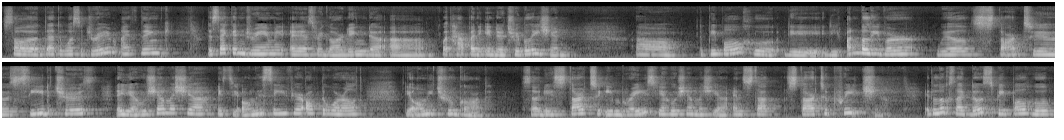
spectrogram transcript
So that was a dream. I think the second dream is regarding the uh, what happened in the tribulation. Uh, the people who the the unbeliever will start to see the truth that Yahushua Mashiach is the only savior of the world, the only true God. So they start to embrace Yahushua Mashiach and start start to preach. It looks like those people who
